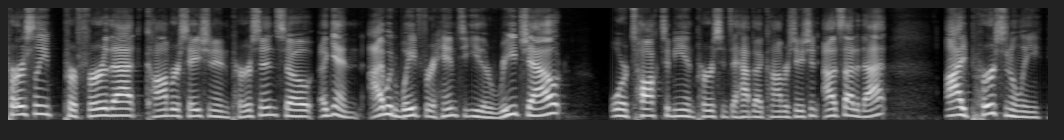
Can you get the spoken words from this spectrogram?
personally prefer that conversation in person. So again, I would wait for him to either reach out or talk to me in person to have that conversation. Outside of that, I personally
